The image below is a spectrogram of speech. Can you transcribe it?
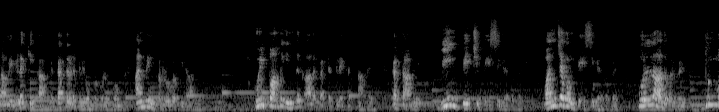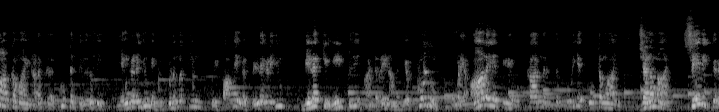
நம்மை விலக்கி காக்க கர்த்தரிடத்தில் ஒப்பு கொடுப்போம் அன்பின் பரலோக பிதாவே குறிப்பாக இந்த காலகட்டத்திலே கர்த்தாக கர்த்தாவே வீண் பேச்சு பேசுகிறவர்கள் வஞ்சகம் பேசுகிறவர்கள் பொல்லாதவர்கள் துன்மார்க்கமாய் நடக்கிற கூட்டத்திலிருந்து எங்களையும் எங்கள் குடும்பத்தையும் குறிப்பாக எங்கள் பிள்ளைகளையும் விலக்கி மீட்டு ஆண்டவரை நாங்கள் எப்பொழுதும் உம்முடைய ஆலயத்திலே உட்கார்ந்திருக்கக்கூடிய கூட்டமாய் ஜனமாய் சேவிக்கிற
